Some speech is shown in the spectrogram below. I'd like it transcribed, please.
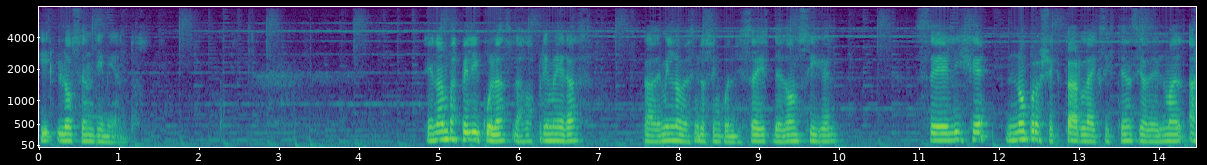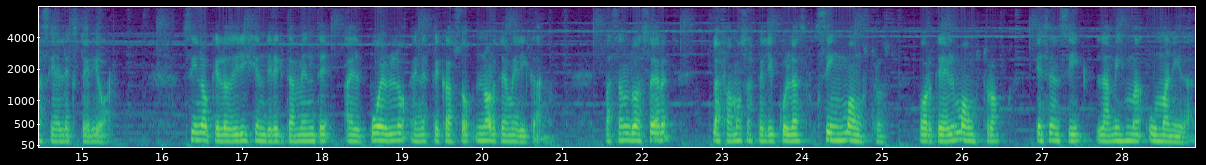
y los sentimientos. En ambas películas, las dos primeras, la de 1956 de Don Siegel, se elige no proyectar la existencia del mal hacia el exterior, sino que lo dirigen directamente al pueblo, en este caso norteamericano, pasando a ser las famosas películas sin monstruos, porque el monstruo es en sí la misma humanidad.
